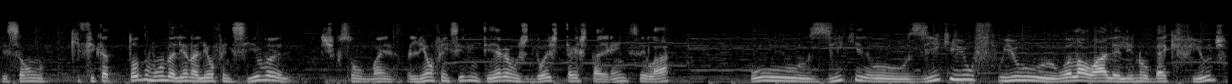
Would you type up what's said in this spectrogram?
Que são que fica todo mundo ali na linha ofensiva, acho que são mais a linha ofensiva inteira, uns dois, três Tyrants, sei lá. O Zeke, o Zeke e o, e o Olawale ali no backfield.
